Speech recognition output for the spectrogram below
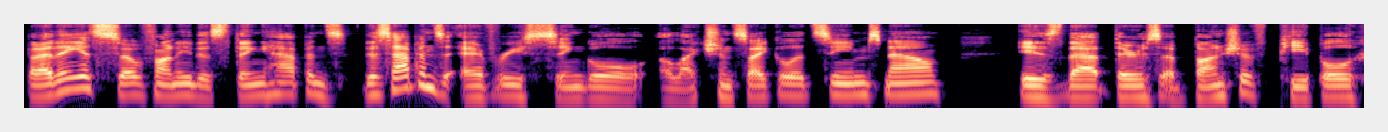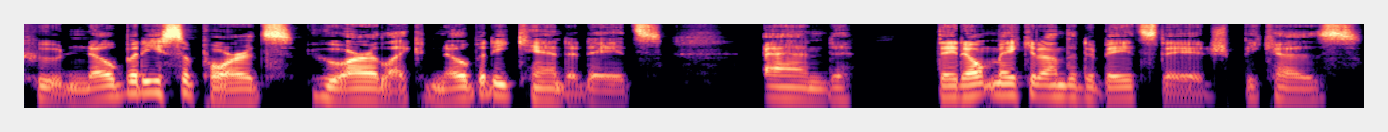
But I think it's so funny. This thing happens. This happens every single election cycle, it seems now, is that there's a bunch of people who nobody supports, who are like nobody candidates, and they don't make it on the debate stage because,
